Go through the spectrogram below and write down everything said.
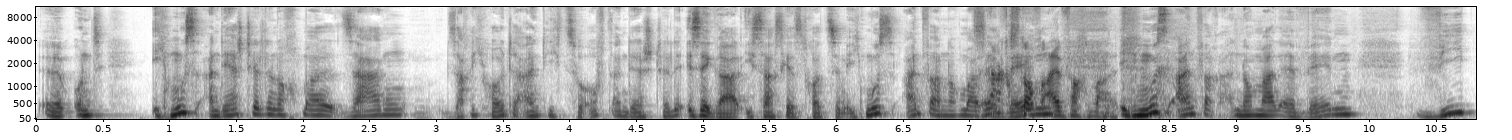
Äh, und ich muss an der Stelle noch mal sagen, sage ich heute eigentlich zu oft an der Stelle, ist egal, ich sage es jetzt trotzdem. Ich muss einfach noch mal Sag's erwähnen. doch einfach mal. Ich muss einfach noch mal erwähnen, wie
